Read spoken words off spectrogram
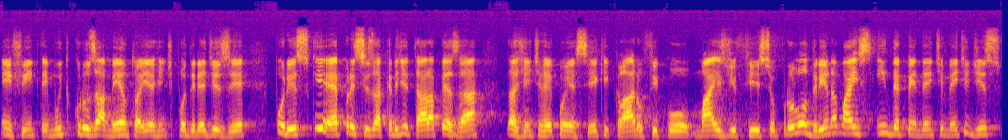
Enfim, tem muito cruzamento aí, a gente poderia dizer. Por isso que é preciso acreditar, apesar da gente reconhecer que, claro, ficou mais difícil para o Londrina, mas independentemente disso,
